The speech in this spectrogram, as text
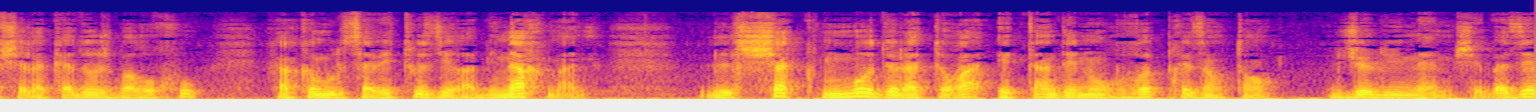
chez la kadosh car comme vous le savez tous, dit Rabbi Nachman, chaque mot de la Torah est un des noms représentants Dieu lui-même. Chez Bazé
